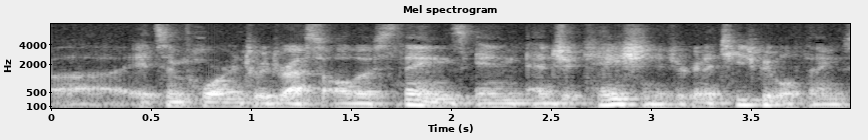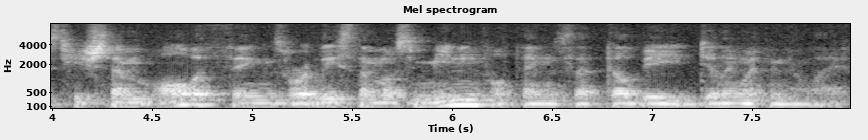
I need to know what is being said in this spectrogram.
uh, it's important to address all those things in education. If you're going to teach people things, teach them all the things, or at least the most meaningful things that they'll be dealing with in their life.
